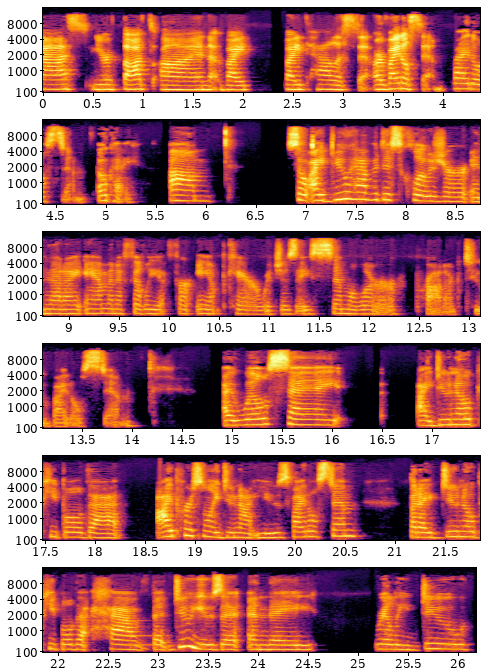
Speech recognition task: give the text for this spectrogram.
asked your thoughts on vit- Vitalistem or VitalStim. VitalStim. Okay. Um so I do have a disclosure in that I am an affiliate for Amp Care, which is a similar product to VitalStim. I will say I do know people that I personally do not use Vital VitalStim, but I do know people that have that do use it and they really do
